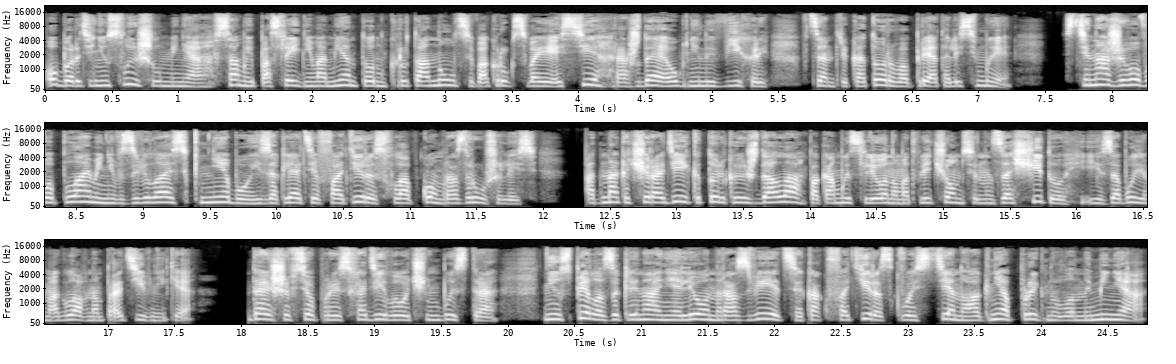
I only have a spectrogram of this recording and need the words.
Оборотень услышал меня. В самый последний момент он крутанулся вокруг своей оси, рождая огненный вихрь, в центре которого прятались мы. Стена живого пламени взвелась к небу, и заклятия Фатиры с хлопком разрушились. Однако чародейка только и ждала, пока мы с Леоном отвлечемся на защиту и забудем о главном противнике. Дальше все происходило очень быстро. Не успело заклинание Леона развеяться, как Фатира сквозь стену огня прыгнула на меня.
